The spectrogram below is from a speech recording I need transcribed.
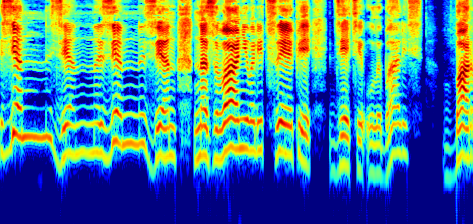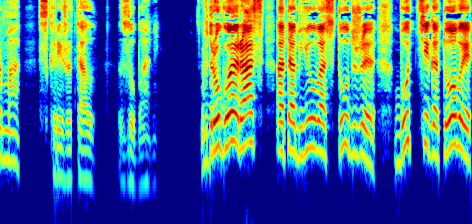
Зен, зен, зен, зен, названивали цепи. Дети улыбались, Барма скрежетал зубами. — В другой раз отобью вас тут же. Будьте готовы,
